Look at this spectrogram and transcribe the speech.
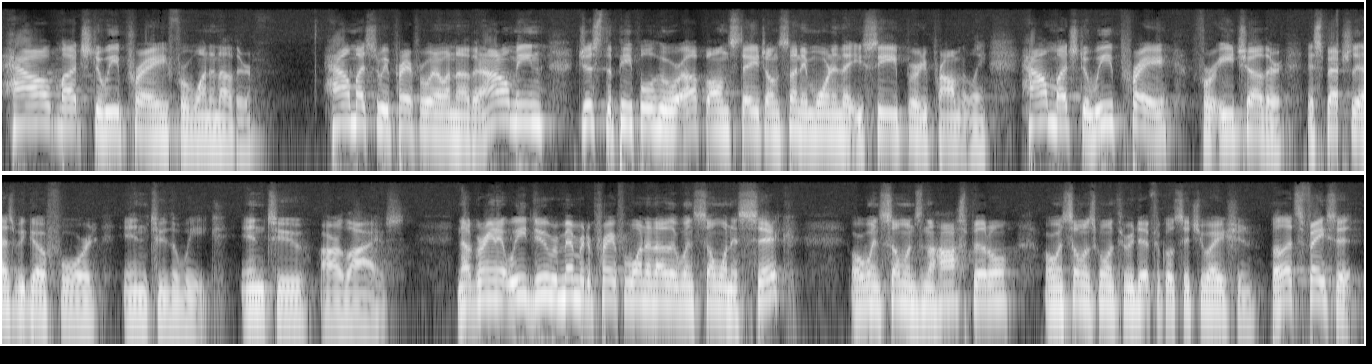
How much do we pray for one another? How much do we pray for one another? And I don't mean just the people who are up on stage on Sunday morning that you see pretty prominently. How much do we pray for each other, especially as we go forward into the week, into our lives? Now, granted, we do remember to pray for one another when someone is sick or when someone's in the hospital or when someone's going through a difficult situation. But let's face it,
